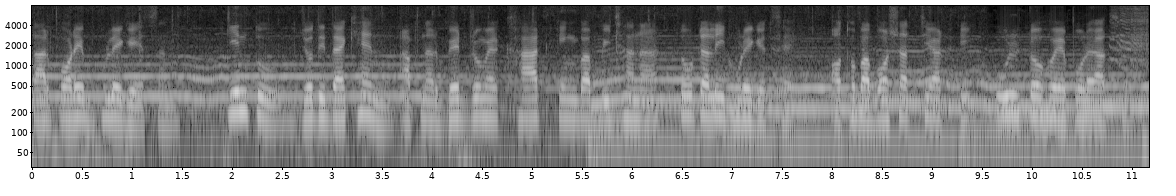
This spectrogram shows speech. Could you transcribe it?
তারপরে ভুলে গিয়েছেন। কিন্তু যদি দেখেন আপনার বেডরুমের খাট কিংবা বিছানা টোটালি ঘুরে গেছে, অথবা বসার চেয়ারটি উল্টো হয়ে পড়ে আছে।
